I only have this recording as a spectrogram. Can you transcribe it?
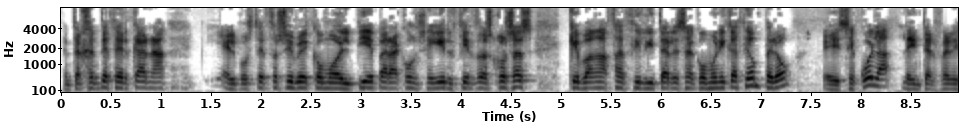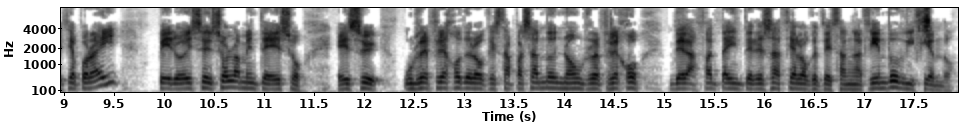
entre gente cercana. El bostezo sirve como el pie para conseguir ciertas cosas que van a facilitar esa comunicación, pero eh, se cuela la interferencia por ahí pero es solamente eso, es eh, un reflejo de lo que está pasando, no un reflejo de la falta de interés hacia lo que te están haciendo, diciendo.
